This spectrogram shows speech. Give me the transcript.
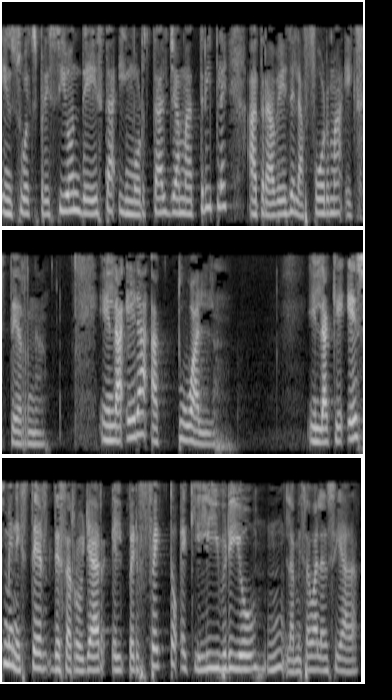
en su expresión de esta inmortal llama triple a través de la forma externa. En la era actual, en la que es menester desarrollar el perfecto equilibrio, la mesa balanceada,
